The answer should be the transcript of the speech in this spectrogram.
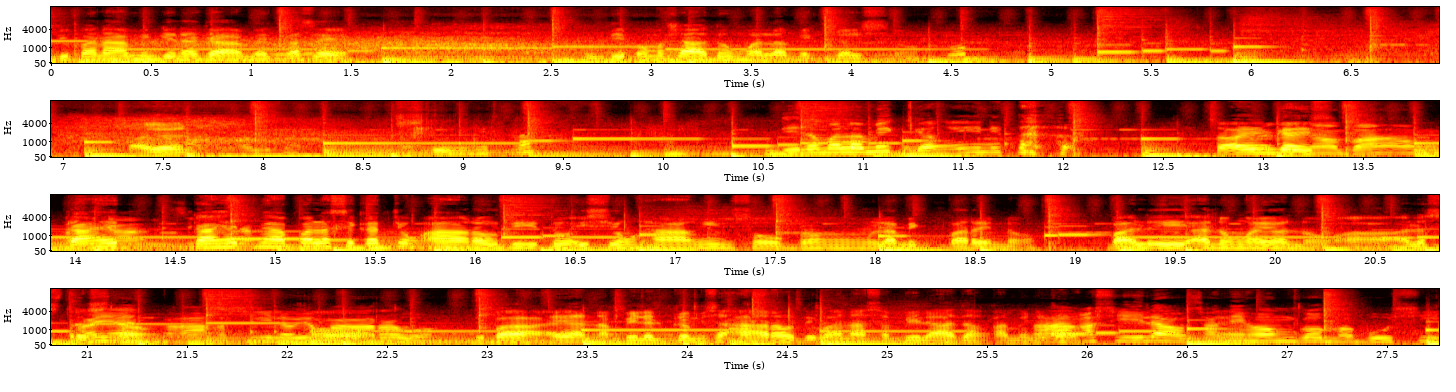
Hindi pa namin ginagamit kasi hindi pa masyadong malamig guys, no? So, ayun. Init na. Hindi na malamig, ang init na. So, ayun Pwede guys. Kahit kahit na. nga pala sikat yung araw dito is yung hangin, sobrang lamig pa rin, no? Bali, ano ngayon, no? Ah, alas 3 Ayan, ng, nakakasilaw yung Oo. araw. Oh. 'di ba? Ayan, nabilad kami sa araw, 'di ba? Nasa biladan kami nito. Nakakasilaw sa Ayan. Nihongo, Mabushi.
